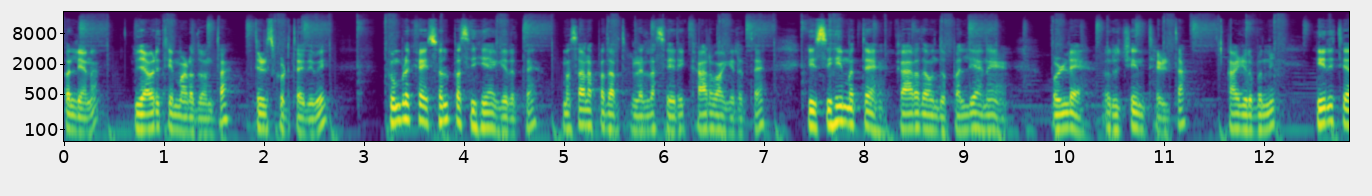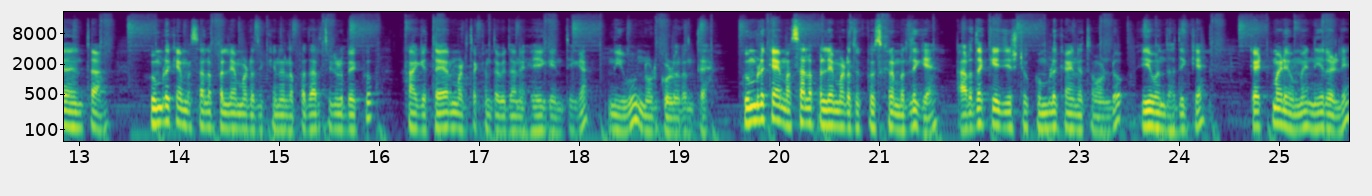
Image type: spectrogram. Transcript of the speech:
ಪಲ್ಯನ ಯಾವ ರೀತಿ ಮಾಡೋದು ಅಂತ ತಿಳಿಸ್ಕೊಡ್ತಾ ಇದ್ದೀವಿ. ಕುಂಬಳಕಾಯಿ ಸ್ವಲ್ಪ ಸಿಹಿಯಾಗಿರುತ್ತೆ. ಮಸಾಲ ಪದಾರ್ಥಗಳೆಲ್ಲ ಸೇರಿ ಖಾರವಾಗಿರುತ್ತೆ. ಈ ಸಿಹಿ ಮತ್ತು ಖಾರದ ಒಂದು ಪಲ್ಯನೇ ಒಳ್ಳೆ ರುಚಿ ಅಂತ ಹೇಳ್ತಾ ಹಾಗಿರೋ ಬನ್ನಿ. ಈ ರೀತಿಯಾದಂಥ ಕುಂಬಳಕಾಯಿ ಮಸಾಲ ಪಲ್ಯ ಮಾಡೋದಕ್ಕೆ ಏನೆಲ್ಲ ಪದಾರ್ಥಗಳು ಬೇಕು? ಹಾಗೆ ತಯಾರು ಮಾಡ್ತಕ್ಕಂಥ ವಿಧಾನ ಹೇಗೆ ಅಂತೀಗ ನೀವು ನೋಡ್ಕೊಳ್ಳೋರಂತೆ. ಕುಂಬಳಕಾಯಿ ಮಸಾಲ ಪಲ್ಯ ಮಾಡೋದಕ್ಕೋಸ್ಕರ ಮೊದಲಿಗೆ ಅರ್ಧ ಕೆ ಜಿಯಷ್ಟು ಕುಂಬಳಕಾಯಿನ ತೊಗೊಂಡು ಈ ಒಂದು ಅದಕ್ಕೆ ಕಟ್ ಮಾಡಿ ಒಮ್ಮೆ ನೀರಲ್ಲಿ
